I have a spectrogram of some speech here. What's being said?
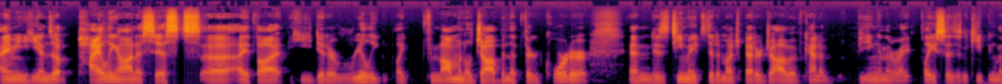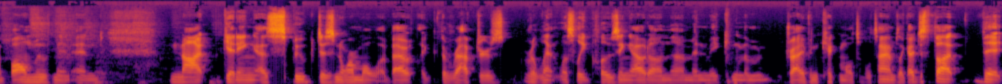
I mean, he ends up piling on assists. Uh, I thought he did a really like phenomenal job in the third quarter, and his teammates did a much better job of kind of being in the right places and keeping the ball movement and not getting as spooked as normal about like the Raptors relentlessly closing out on them and making them drive and kick multiple times. Like I just thought that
